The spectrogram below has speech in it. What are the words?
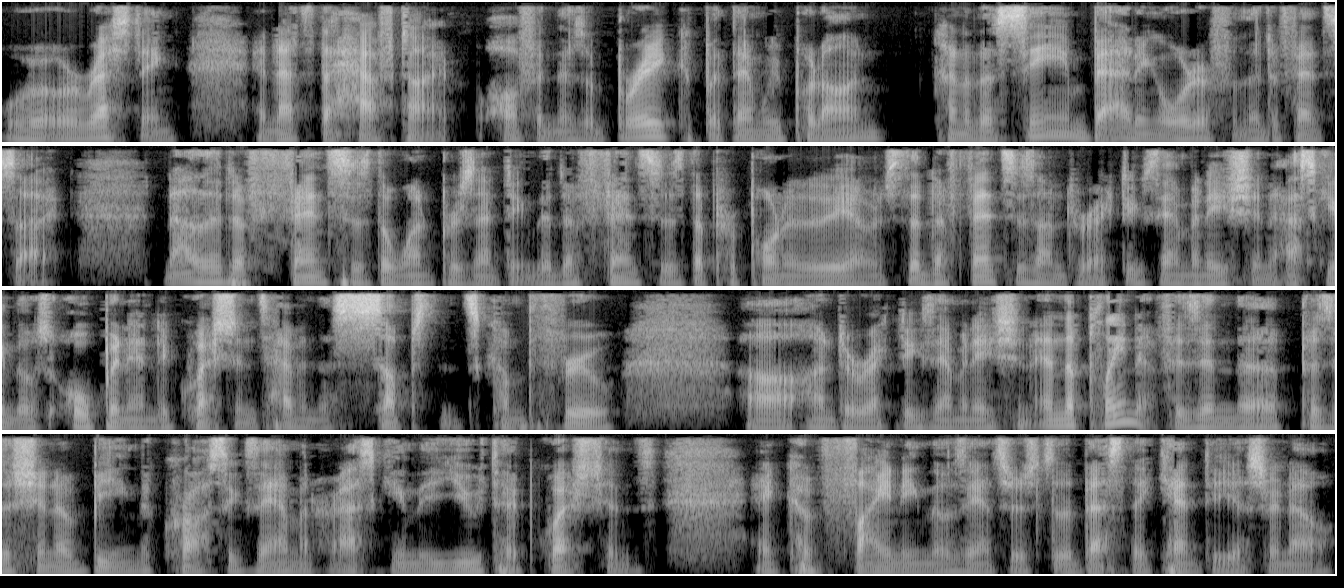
We're, we're resting. And that's the halftime. Often there's a break, but then we put on kind of the same batting order from the defense side. Now the defense is the one presenting. The defense is the proponent of the evidence. The defense is on direct examination, asking those open-ended questions, having the substance come through uh, on direct examination. And the plaintiff is in the position of being the cross-examiner, asking the you-type questions and confining those answers to the best they can to yes or no.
